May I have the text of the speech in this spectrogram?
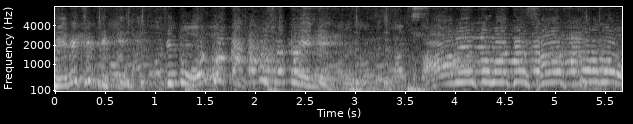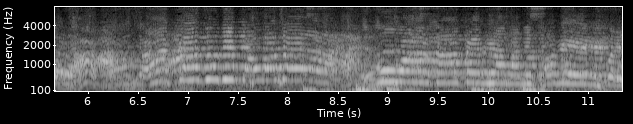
মেরেছে ঠিকই, কিন্তু ওর টাকা পয়সা আমি তোমাকে সার্চ করব। টাকা যদি পাওয়া যায়, তোমার বাপের নাম আমি খবেন করে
